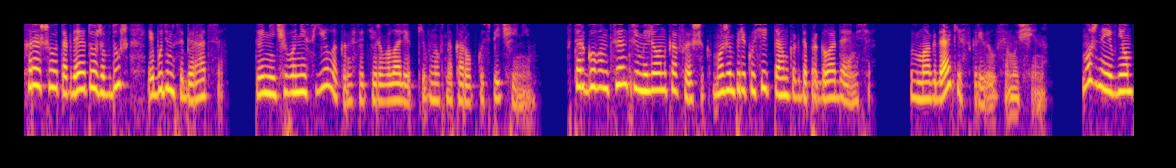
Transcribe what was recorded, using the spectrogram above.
«Хорошо, тогда я тоже в душ, и будем собираться». «Ты ничего не съела?» — констатировал Олег, кивнув на коробку с печеньем. «В торговом центре миллион кафешек. Можем перекусить там, когда проголодаемся». «В Макдаке?» — скривился мужчина. «Можно и в нем,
